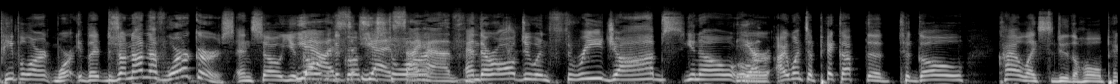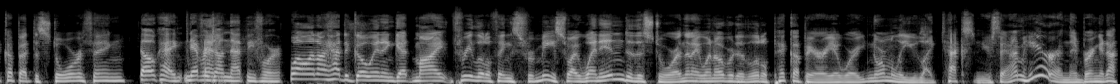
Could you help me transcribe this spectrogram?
people aren't work there's not enough workers and so you go to the grocery yes, store I have. and they're all doing three jobs you know or Yep. i went to pick up the to go kyle likes to do the whole pick up at the store thing Okay, never And- done that before. well, and I had to go in and get my three little things for me. So I went into the store and then I went over to the little pickup area where normally you like text and you say, I'm here, and they bring it out.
